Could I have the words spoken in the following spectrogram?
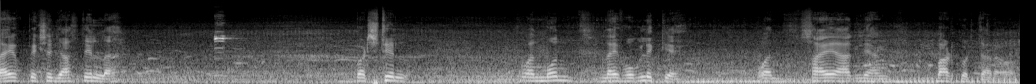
ಲೈಫ್ ಪೇಕ್ಷೆ ಜಾಸ್ತಿ ಇಲ್ಲ. ಬಟ್ ಸ್ಟಿಲ್ ಒಂದು ಮುಂದೆ ಲೈಫ್ ಹೋಗಲಿಕ್ಕೆ ಒಂದು ಸಹಾಯ ಆಗಲಿ ಹಂಗೆ ಮಾಡಿಕೊಡ್ತಾರೆ ಅವರು.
